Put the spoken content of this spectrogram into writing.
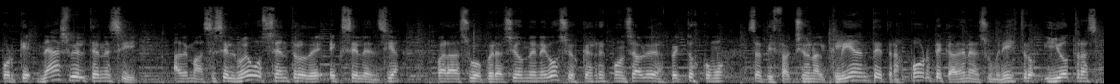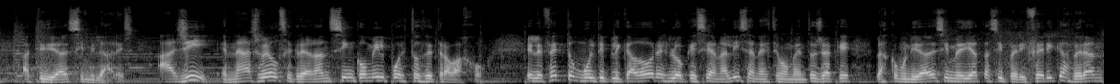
porque Nashville, Tennessee, además es el nuevo centro de excelencia para su operación de negocios, que es responsable de aspectos como satisfacción al cliente, transporte, cadena de suministro y otras actividades similares. Allí, en Nashville, se crearán 5 mil puestos de trabajo. El efecto multiplicador es lo que se analiza en este momento, ya que las comunidades inmediatas y periféricas verán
